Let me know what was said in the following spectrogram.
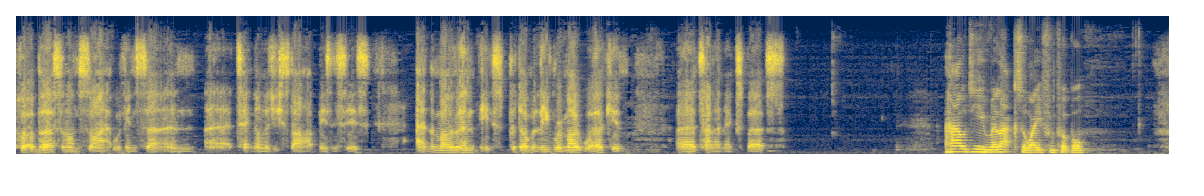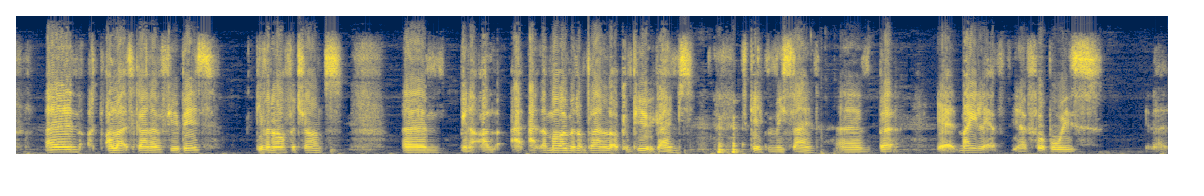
put a person on site within certain uh, technology startup businesses. At the moment, it's predominantly remote working uh, talent experts. How do you relax away from football? Um, I, I like to go and have a few beers, given half a chance. Um, you know, I, at, the moment I'm playing a lot of computer games. it's keeping me sane. Um, but yeah, mainly, you know, football is, you know,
